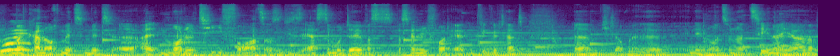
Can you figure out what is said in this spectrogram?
cool. man, kann auch mit, mit äh, alten Model T Fords, also dieses erste Modell, was, was Henry Ford entwickelt hat, ähm, ich glaube äh, in den 1910er Jahren,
